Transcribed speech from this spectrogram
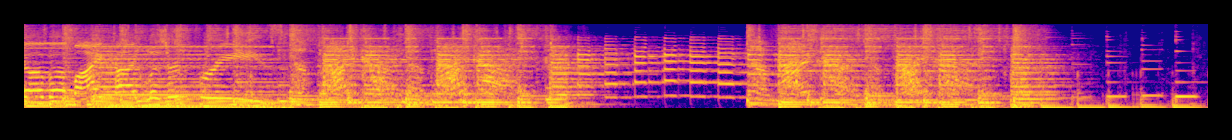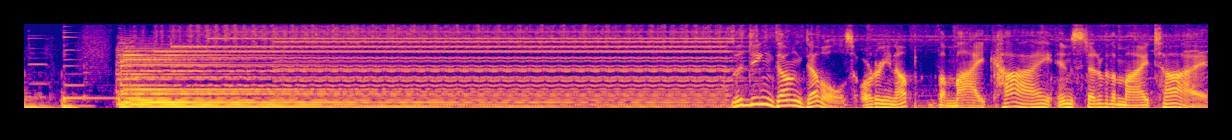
Of a Maikai blizzard freeze. The Ding Dong Devils ordering up the Mai Kai instead of the Mai Tai.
